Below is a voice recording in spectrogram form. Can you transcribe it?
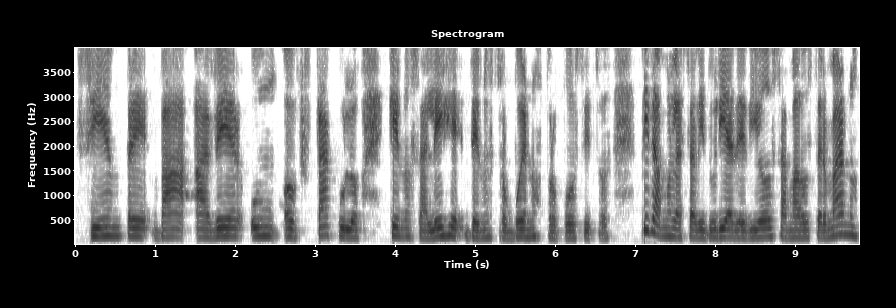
siempre va a haber un obstáculo que nos aleje de nuestros buenos propósitos. Pidamos la sabiduría de Dios, amados hermanos,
